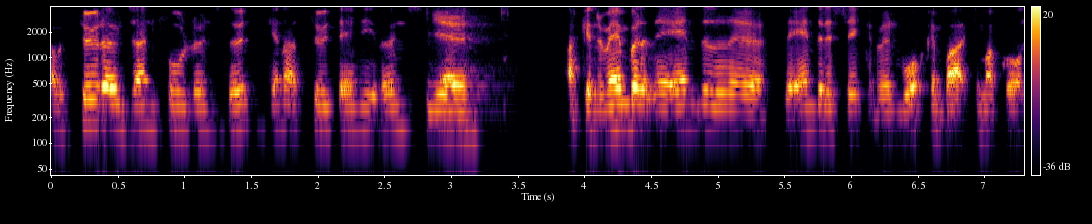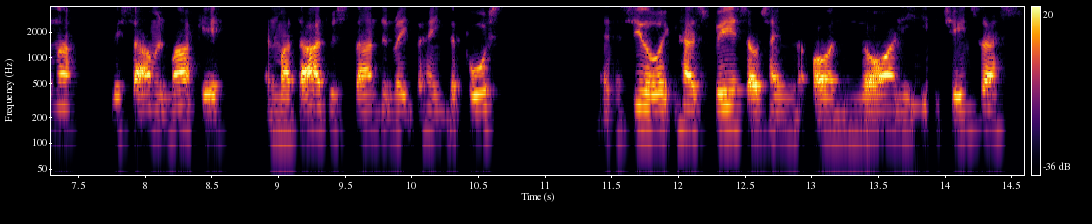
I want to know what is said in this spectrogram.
I was two rounds in, four rounds down. Again, that's two 10-8 rounds. Yeah. Um, I can remember at the end of the the end of the second round, walking back to my corner with Sam and Mackie, and my dad was standing right behind the post. And see the look in his face, I was thinking, "Oh no, I need to change this.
